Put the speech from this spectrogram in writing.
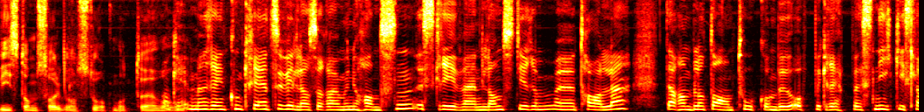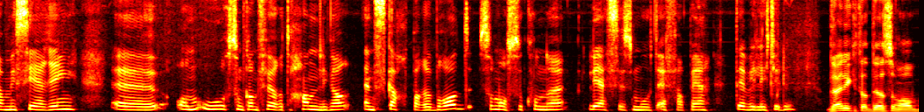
viste omsorg og sto opp mot uh, volden. Okay, men rent konkret så ville altså Raymond Johansen skrive en landsstyretale der han bl.a. tok om opp begrepet snikislamisering, eh, om ord som kan føre til handlinger, en skarpere brodd, som også kunne leses mot Frp. Det ville ikke du? Det er riktig at det som var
